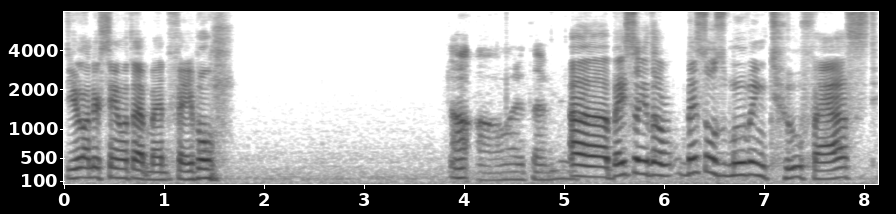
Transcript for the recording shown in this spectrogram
do you understand what that meant, Fable? Uh-uh, what did that mean? Uh, basically, the missile's moving too fast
